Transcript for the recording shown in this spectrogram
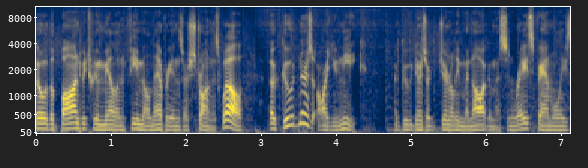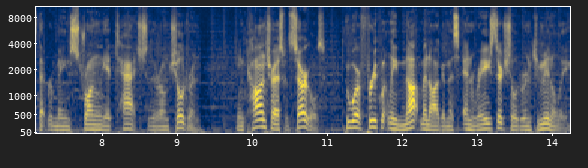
Though the bond between male and female Nevreans are strong as well, Agudners are unique. Agudners are generally monogamous and raise families that remain strongly attached to their own children, in contrast with Sergals, who are frequently not monogamous and raise their children communally.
